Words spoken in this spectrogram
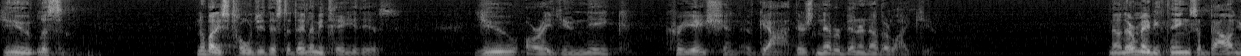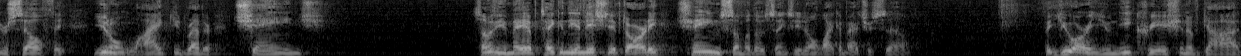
You, listen, nobody's told you this today. Let me tell you this. You are a unique creation of God. There's never been another like you. Now, there may be things about yourself that you don't like, you'd rather change. Some of you may have taken the initiative to already change some of those things you don't like about yourself. But you are a unique creation of God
